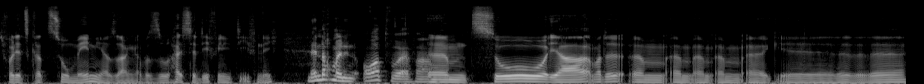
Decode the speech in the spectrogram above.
Ich wollte jetzt gerade Zoomania sagen, aber so heißt er definitiv nicht. Nenn doch mal den Ort, wo er war. Ähm, Zoo, ja, warte. Ähm, ähm, ähm, ähm, äh, äh,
